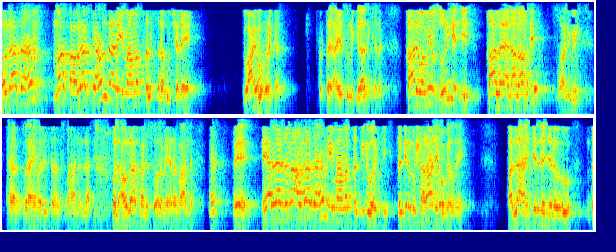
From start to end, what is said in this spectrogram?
اولاد هم ما په اولاد کې هم د امامت سلسله وچلې دعا یو کړه کنه حتى آیتونو کې راځي کنه قال ومن ذريتي قال لا انا اهدي ظالمين ابراهيم عليه السلام سبحان الله خپل اولاد باندې سوره مهربان ده اے الله زما اولاد هم امامت ته دین ورکی د دین مشران وګرځي الله جل جلاله د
